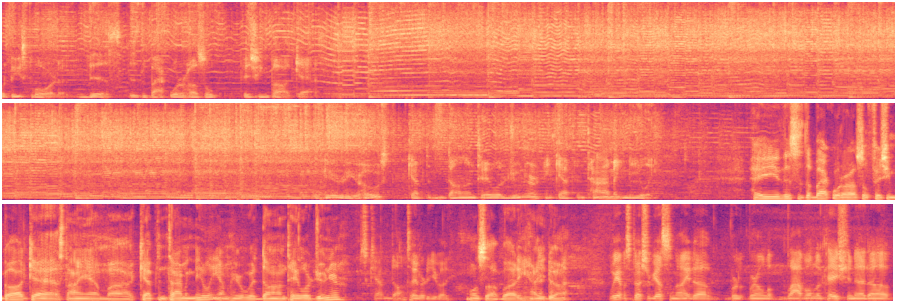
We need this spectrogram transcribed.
Northeast Florida. This is the Backwater Hustle Fishing Podcast. Here are your hosts, Captain Don Taylor Jr. and Captain Ty McNeely. Hey, this is the Backwater Hustle Fishing Podcast. I am uh, Captain Ty McNeely. I'm here with Don Taylor Jr. It's Captain Don Taylor to you, buddy. What's up, buddy? How you doing? We have a special guest tonight. Uh, we're we're on, live on location at uh,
